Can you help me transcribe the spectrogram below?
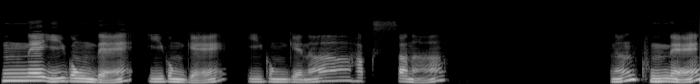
국내 이공대, 이공계, 이공계나 학사나 는 국내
